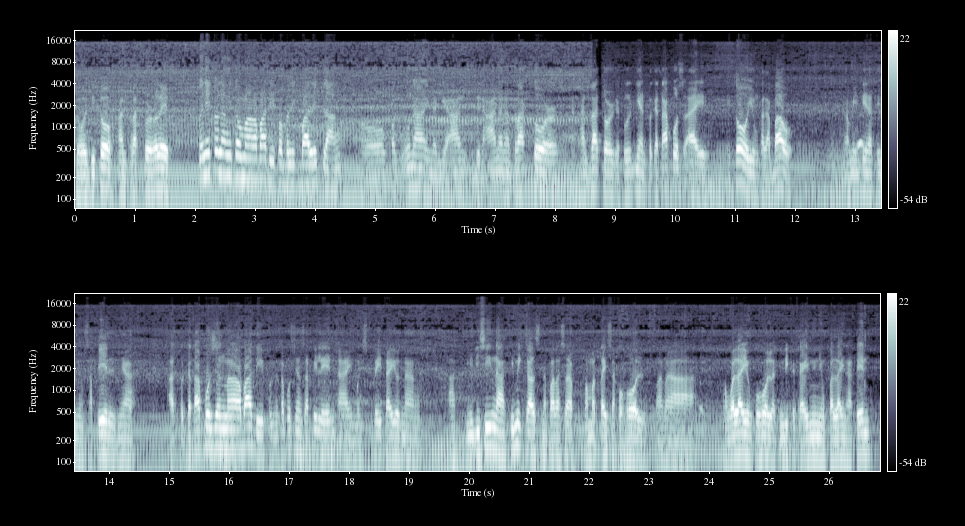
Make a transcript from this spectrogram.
So dito, hand tractor ulit. Ganito lang ito mga kabady, pabalik-balik lang. O pag una, inagian, dinaanan ng tractor, hand tractor, katulad niyan. Pagkatapos ay ito, yung kalabaw. Gamitin natin yung sapil niya. At pagkatapos yan mga kabady, pag natapos yan sapilin, ay mag-spray tayo ng ah, medisina, chemicals na para sa pamatay sa kohol. Para mawala yung kohol at hindi kakainin yung palay natin.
